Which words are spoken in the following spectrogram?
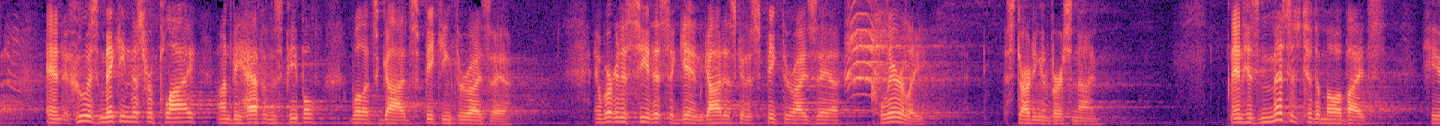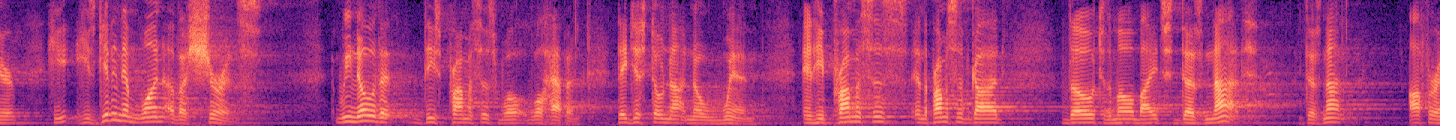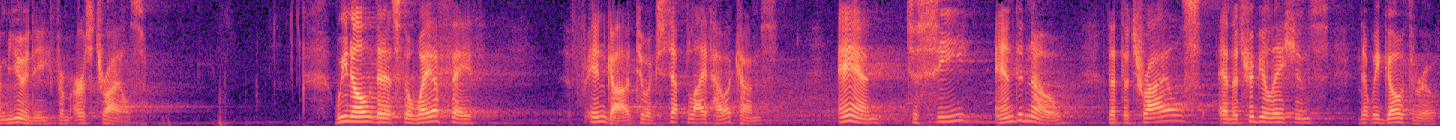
And who is making this reply on behalf of his people? Well, it's God speaking through Isaiah. And we're going to see this again. God is going to speak through Isaiah clearly, starting in verse 9. And his message to the Moabites here, he, he's giving them one of assurance. We know that these promises will, will happen, they just do not know when. And he promises, and the promises of God, though to the Moabites, does not, does not offer immunity from earth's trials. We know that it's the way of faith in God to accept life how it comes and to see and to know that the trials and the tribulations that we go through,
